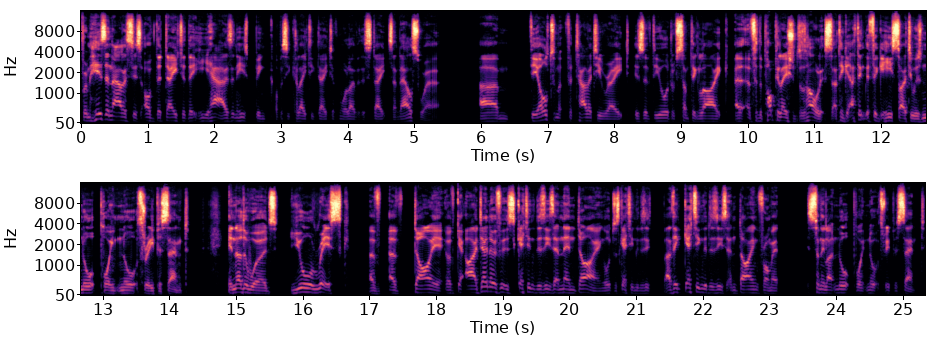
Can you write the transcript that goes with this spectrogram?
from his analysis of the data that he has, and he's been obviously collating data from all over the states and elsewhere, um, the ultimate fatality rate is of the order of something like uh, for the population as a whole. It's I think I think the figure he cited was 0.03 percent. In other words, your risk of of dying of get I don't know if it was getting the disease and then dying or just getting the disease, but I think getting the disease and dying from it is something like 0.03 percent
